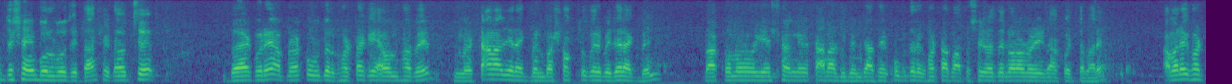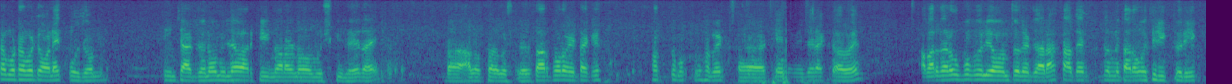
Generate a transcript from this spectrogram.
উদ্দেশ্যে আমি বলব যেটা, সেটা হচ্ছে দয়া করে আপনারা কবুতর ঘরটাকে এমন ভাবে টানা দিয়ে রাখবেন বা শক্ত করে বেঁধে রাখবেন বা কোনো ইয়ের সঙ্গে টানা দিবেন যাতে কবুতরের ঘরটা বাতাসের যাতে নড়ানড়ি না করতে পারে। আমার এই ঘরটা মোটামুটি অনেক ওজন, তিন চারজনও মিলেও আর কি নড়ানো মুশকিল হয়ে যায় বা আলোক করা মুশকিল হয় তারপরও এটাকে শক্তপোক্তভাবে টেনে বেঁধে রাখতে হবে। আবার যারা উপকূলীয় অঞ্চলের যারা, তাদের জন্য তারা অতিরিক্ত রিস্ক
